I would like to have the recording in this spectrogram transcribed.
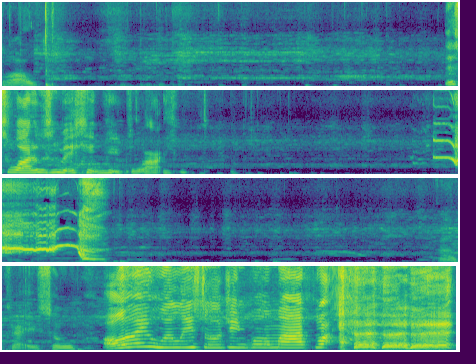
Wow. This water is making me blind. Okay, so are they really searching for my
